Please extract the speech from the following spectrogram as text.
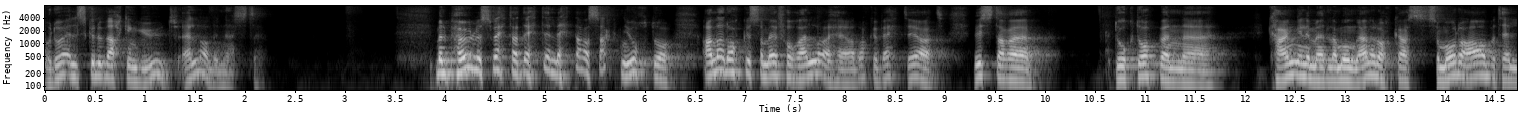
Og da elsker du verken Gud eller din neste. Men Paulus vet at dette er lettere sagt enn gjort. Og alle dere som er foreldre her, dere vet det at hvis det dukket opp en eh, krangel mellom ungene deres, så må det av og til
